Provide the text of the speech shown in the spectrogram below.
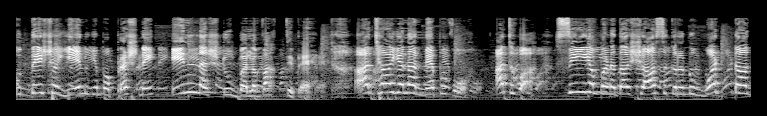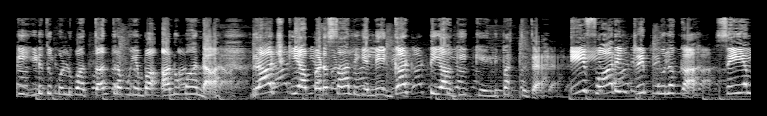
ಉದ್ದೇಶ ಏನು ಎಂಬ ಪ್ರಶ್ನೆ ಇನ್ನಷ್ಟು ಬಲವಾಗ್ತಿದೆ. ಅಧ್ಯಯನ ನೆಪವೋ ಅಥವಾ ಸಿಎಂ ಬಣದ ಶಾಸಕರನ್ನು ಒಟ್ಟಾಗಿ ಹಿಡಿದುಕೊಳ್ಳುವ ತಂತ್ರವು ಎಂಬ ಅನುಮಾನ ರಾಜಕೀಯ ಪಡಸಾಲೆಯಲ್ಲಿ ಗಟ್ಟಿಯಾಗಿ ಕೇಳಿ ಬರ್ತಿದೆ ಈ ಫಾರಿನ್ ಟ್ರಿಪ್ ಮೂಲಕ ಸಿಎಂ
